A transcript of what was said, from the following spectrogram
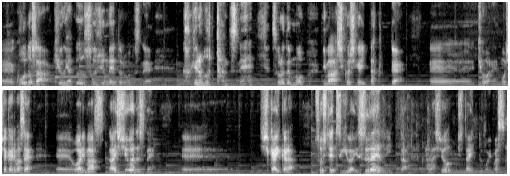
えー、高度差900数十メートルをですね、駆け上ったんですね。それでもう今足腰が痛くって、えー、今日はね、申し訳ありません。えー、終わります。来週はですね、えー、司会から、そして次はイスラエルに行った話をしたいと思います。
